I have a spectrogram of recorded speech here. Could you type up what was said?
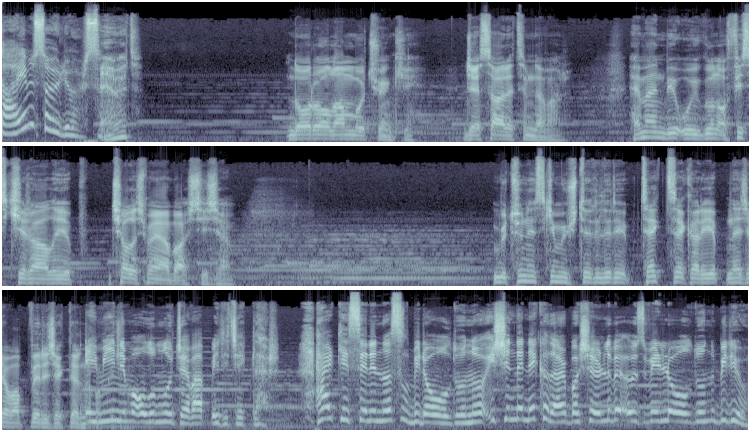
Sahi mi söylüyorsun? Evet. Doğru olan bu çünkü. Cesaretim de var. Hemen bir uygun ofis kiralayıp çalışmaya başlayacağım. Bütün eski müşterileri tek tek arayıp ne cevap vereceklerine Eminim bakacağım. olumlu cevap verecekler. Herkes senin nasıl biri olduğunu, işinde ne kadar başarılı ve özverili olduğunu biliyor.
